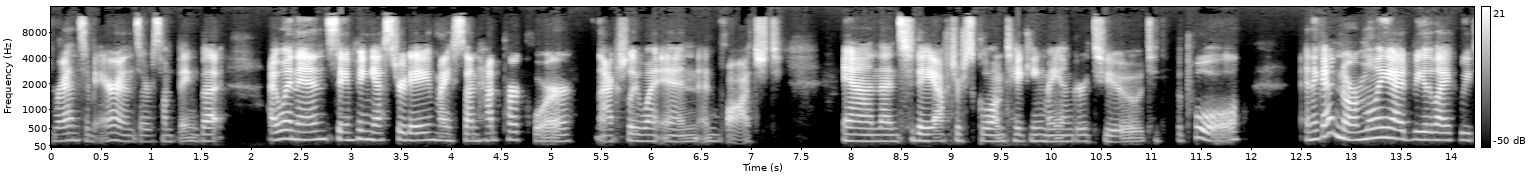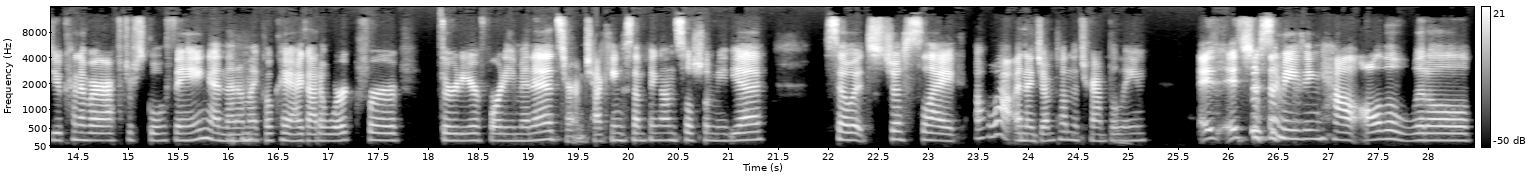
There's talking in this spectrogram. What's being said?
ran some errands or something. But I went in, same thing yesterday. My son had parkour. I actually went in and watched. And then today after school, I'm taking my younger two to the pool and again, normally I'd be like, we do kind of our after school thing. And then mm-hmm. I'm like, okay, I got to work for 30 or 40 minutes, or I'm checking something on social media. So it's just like, oh, wow. And I jumped on the trampoline. It, it's just amazing how all the little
